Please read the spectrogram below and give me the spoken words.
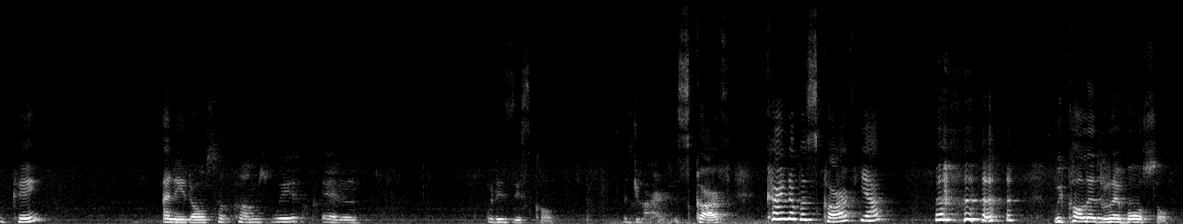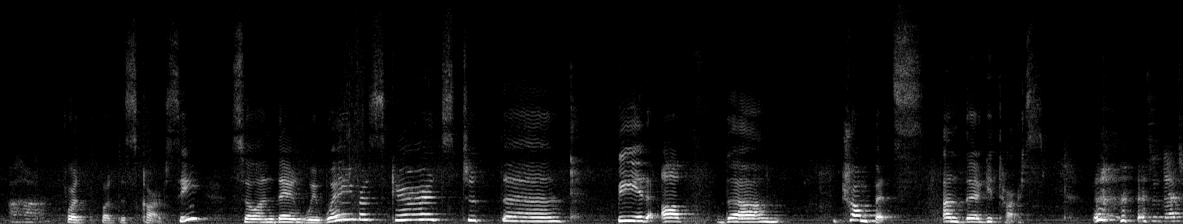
okay? And it also comes with el, what is this called? Scarf? Scarf. Kind of a scarf, yeah. we call it rebozo Uh-huh. for, for the scarf, see? So, and then we wave our skirts to the beat of the trumpets and the guitars. So that's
